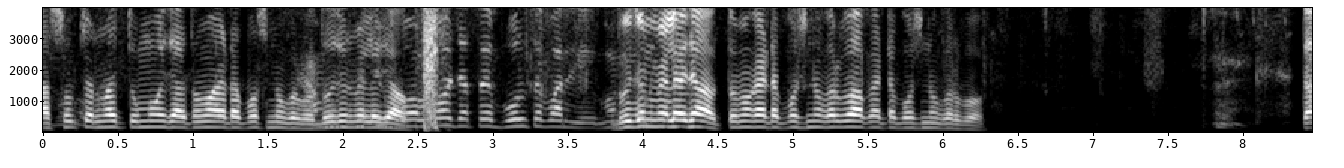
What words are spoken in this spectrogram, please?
আর সুখচন ভাই তুমিও যাও তোমাকে একটা প্রশ্ন করব এমন দুজন মিলে যাও। যাতে বলতে পারি দুজন মিলে যাও তোমাকে একটা প্রশ্ন করব ওকে একটা প্রশ্ন করব। তো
